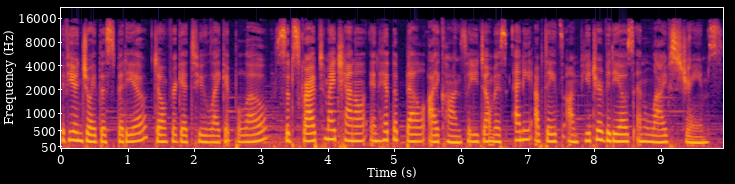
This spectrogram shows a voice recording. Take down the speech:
If you enjoyed this video, don't forget to like it below, subscribe to my channel, and hit the bell icon so you don't miss any updates on future videos and live streams.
